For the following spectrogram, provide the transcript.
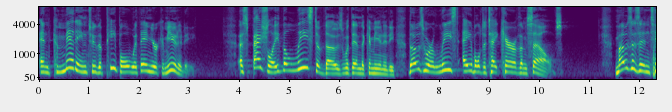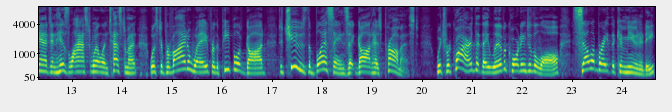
and committing to the people within your community, especially the least of those within the community, those who are least able to take care of themselves. Moses' intent in his last will and testament was to provide a way for the people of God to choose the blessings that God has promised which required that they live according to the law, celebrate the community,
